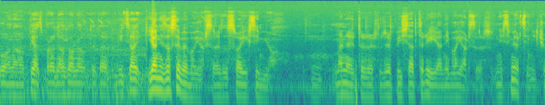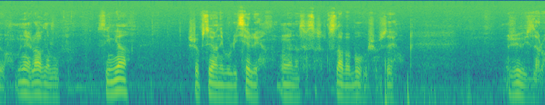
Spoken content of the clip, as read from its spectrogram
бо вона опять продовжувала вот это летать. Я не за себе боявся, а за своїх сім'ю. Мене теж вже 53, я не боявся ні смерті, нічого. Мене головне була сім'я, щоб все вони були цілі. Слава Богу, що все живі, здорові.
